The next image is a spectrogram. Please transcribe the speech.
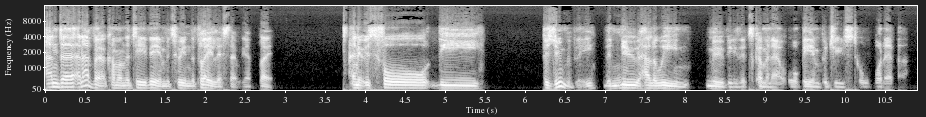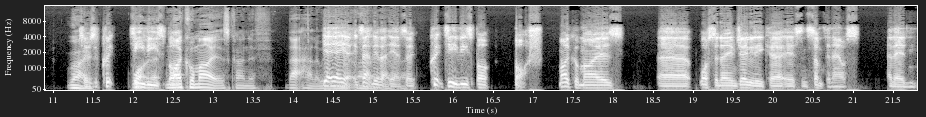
and uh, an advert come on the TV in between the playlist that we had played, and it was for the presumably the new Halloween movie that's coming out or being produced or whatever. right. So it's a quick TV uh, spot. Michael Myers kind of that Halloween. yeah, yeah, yeah, exactly that. Yeah, so quick TV spot. Bosh, Michael Myers, uh, what's her name, Jamie Lee Curtis, and something else, and then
